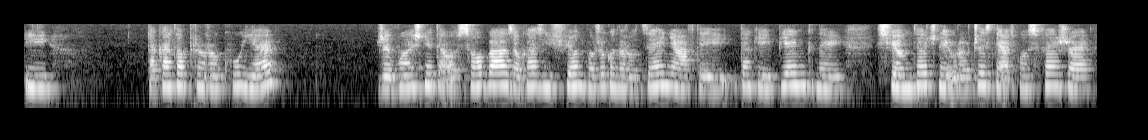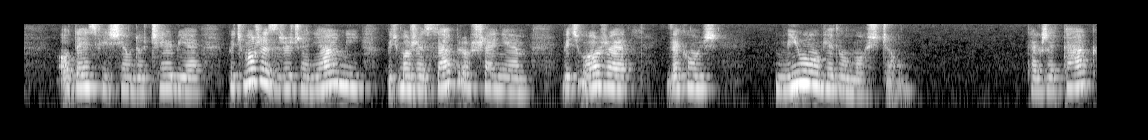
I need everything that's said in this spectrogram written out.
I ta karta prorokuje, że właśnie ta osoba z okazji Świąt Bożego Narodzenia w tej takiej pięknej, świątecznej, uroczystej atmosferze odezwie się do Ciebie, być może z życzeniami, być może z zaproszeniem, być może z jakąś miłą wiadomością. Także tak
